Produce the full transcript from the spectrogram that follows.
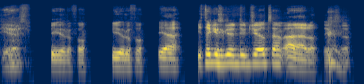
Yes. Beautiful. Beautiful. Yeah. You think he's gonna do jail time? I don't think so.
